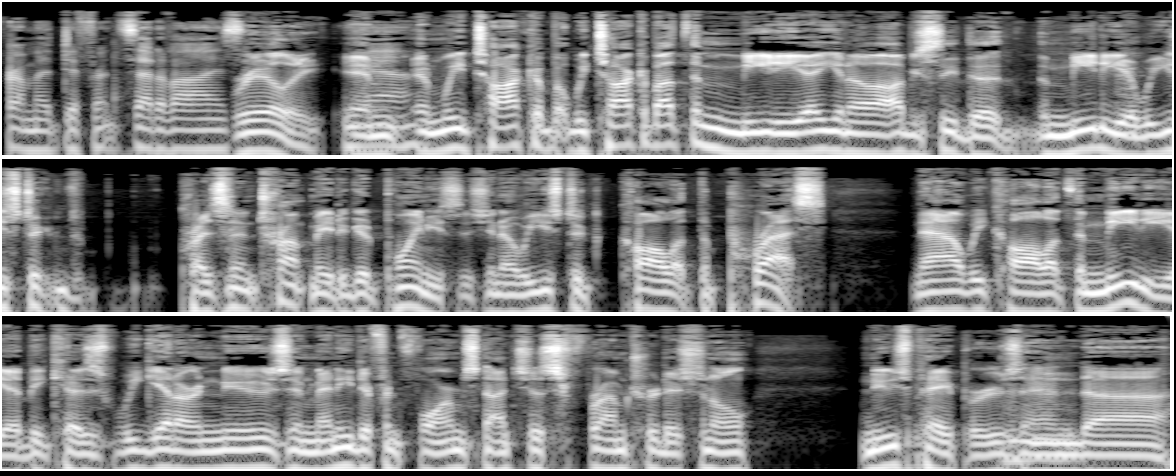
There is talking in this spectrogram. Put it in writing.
from a different set of eyes. Really. And Yeah. and we talk about we talk about the media, you know, obviously the the media we used to President Trump made a good point. He says, you know, we used to call it the press. Now we call it the media because we get our news in many different forms, not just from traditional newspapers and uh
